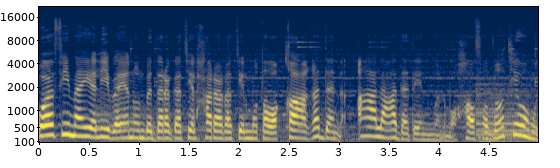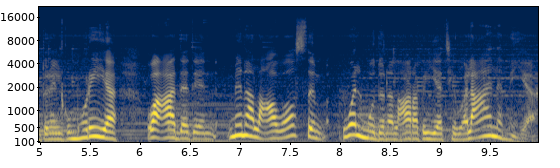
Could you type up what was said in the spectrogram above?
وفيما يلي بيان بدرجة الحرارة المتوقعة غدا على عدد من محافظات ومدن الجمهورية وعدد من العواصم والمدن العربية والعالمية.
